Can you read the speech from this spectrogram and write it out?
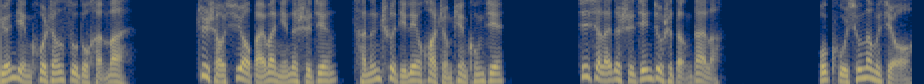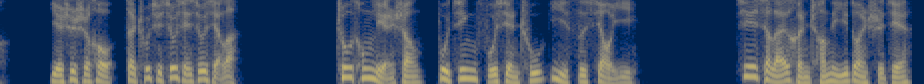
原点扩张速度很慢，至少需要百万年的时间才能彻底炼化整片空间。接下来的时间就是等待了。我苦修那么久。也是时候再出去休闲休闲了。周通脸上不禁浮现出一丝笑意。接下来很长的一段时间，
